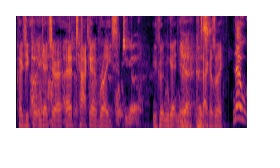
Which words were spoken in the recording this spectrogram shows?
because you couldn't I, get your Taça right. Portugal. You couldn't get your yeah, attackers right. Now,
